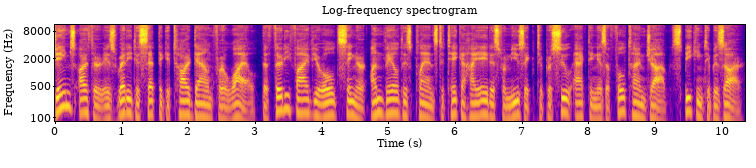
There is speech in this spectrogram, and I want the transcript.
James Arthur is ready to set the guitar down for a while. The 35-year-old singer unveiled his plans to take a hiatus from music to pursue acting as a full-time job. Speaking to Bizarre,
